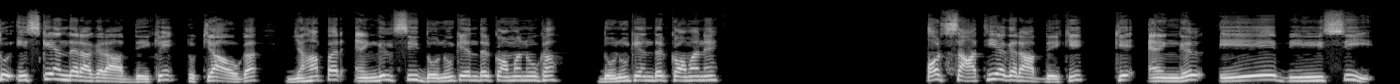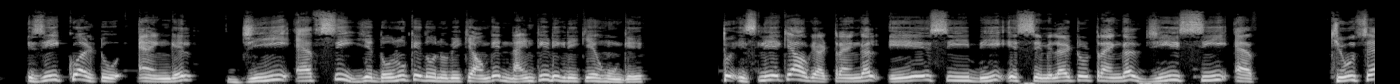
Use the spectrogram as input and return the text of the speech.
तो इसके अंदर अगर आप देखें तो क्या होगा? यहाँ पर एंगल सी दोनों के अंदर कॉमन होगा। दोनों के अंदर कॉमन है। और साथ ही अगर आप देखें कि angle A B C is equal to angle G F C ये दोनों के दोनों भी क्या होंगे? 90 डिग्री के होंगे। तो इसलिए क्या हो गया? Triangle A C B is similar to triangle G C F क्यों से?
